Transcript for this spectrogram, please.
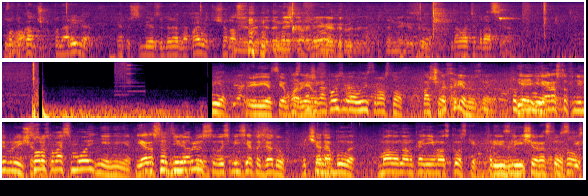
Фотокарточку подарили. Эту себе забираю на память. Еще раз. Это, мега круто. Это мега круто. Давайте, братцы. Привет. Привет всем Расскажи, парням. какой у тебя выезд в Ростов? По Да счету? хрен его знает. Ну, Я, я Ростов не люблю еще. с 48-й? Не, не, нет. Я Ростов не 59-й. люблю с 80-х годов. Почему? Когда было мало нам коней московских, привезли еще ростовских.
